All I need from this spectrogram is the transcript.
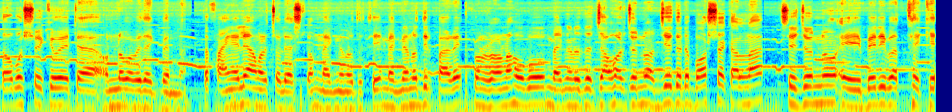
তো অবশ্যই কেউ এটা অন্যভাবে দেখবেন না। তো ফাইনালি আমরা চলে আসলাম মেঘনা নদীতে। মেঘনা নদীর পাড়ে এখন রওনা হব মেঘনা নদীতে যাওয়ার জন্য। যেহেতু এটা বর্ষাকাল না সেই জন্য এই বেরিবাদ থেকে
